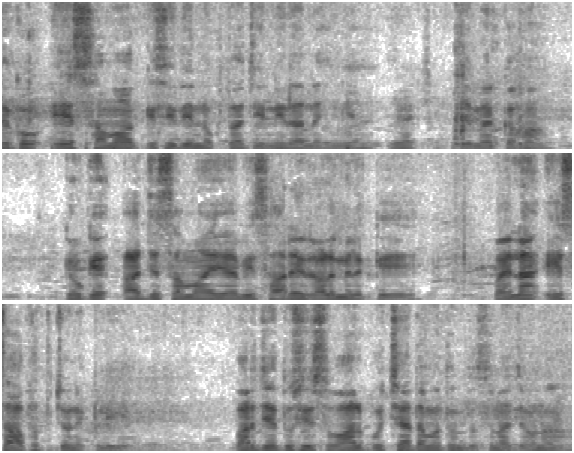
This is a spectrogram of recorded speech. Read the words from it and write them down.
ਦੇਖੋ ਇਹ ਸਮਾਂ ਕਿਸੇ ਦੀ ਨੁਕਤਾਚੀਨੀ ਦਾ ਨਹੀਂ ਹੈ। ਜੇ ਮੈਂ ਕਹਾਂ ਕਿਉਂਕਿ ਅੱਜ ਸਮਾਂ ਇਹ ਹੈ ਵੀ ਸਾਰੇ ਰਲ ਮਿਲ ਕੇ ਪਹਿਲਾਂ ਇਸ ਆਫਤ ਚੋਂ ਨਿਕਲੀਏ। ਪਰ ਜੇ ਤੁਸੀਂ ਸਵਾਲ ਪੁੱਛਿਆ ਤਾਂ ਮੈਂ ਤੁਹਾਨੂੰ ਦੱਸਣਾ ਚਾਹਣਾ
